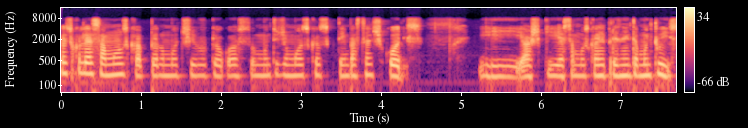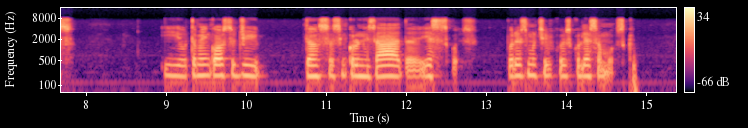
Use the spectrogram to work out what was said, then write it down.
Eu escolhi essa música pelo motivo que eu gosto muito de músicas que tem bastante cores. E acho que essa música representa muito isso. E eu também gosto de dança sincronizada e essas coisas. Por esse motivo que eu escolhi essa música.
